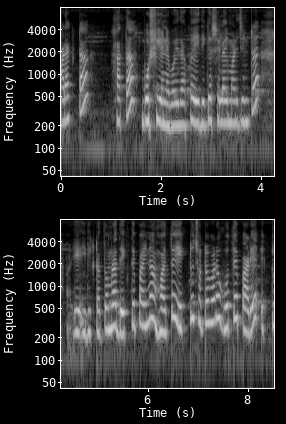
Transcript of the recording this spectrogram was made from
আর একটা হাতা বসিয়ে নেব। এই দেখো এইদিকে সেলাই মার্জিনটা। এই দিকটা তো আমরা দেখতে পাই না, হয়তো একটু ছোটো বড়ো হতে পারে, একটু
